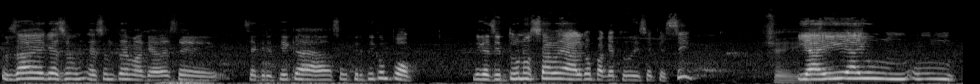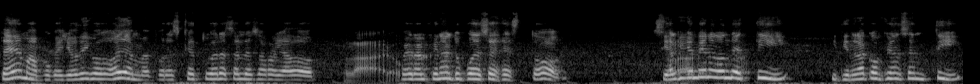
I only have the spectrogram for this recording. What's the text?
Tú sabes que es un, es un tema que a veces se critica, se critica un poco. Dice, si tú no sabes algo, ¿para qué tú dices que sí? Sí. Y ahí hay un, un tema, porque yo digo, óyeme, pero es que tú eres el desarrollador, Claro. pero al final tú puedes ser gestor. Si alguien viene donde ti y tiene la confianza en ti,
